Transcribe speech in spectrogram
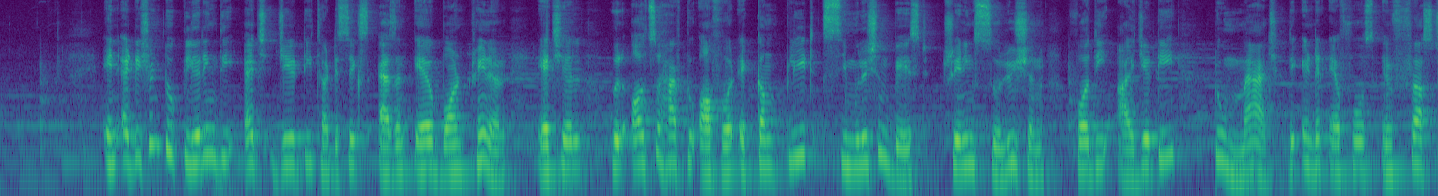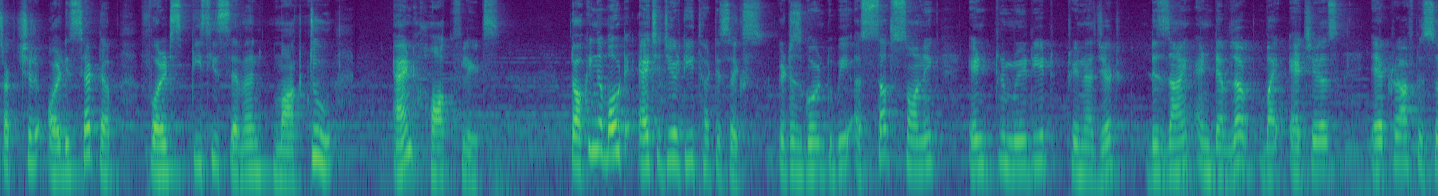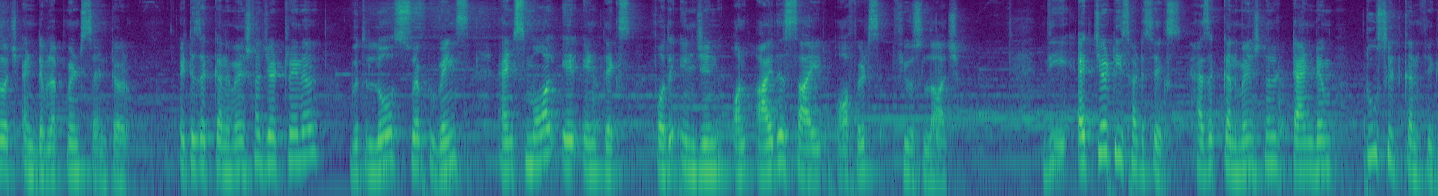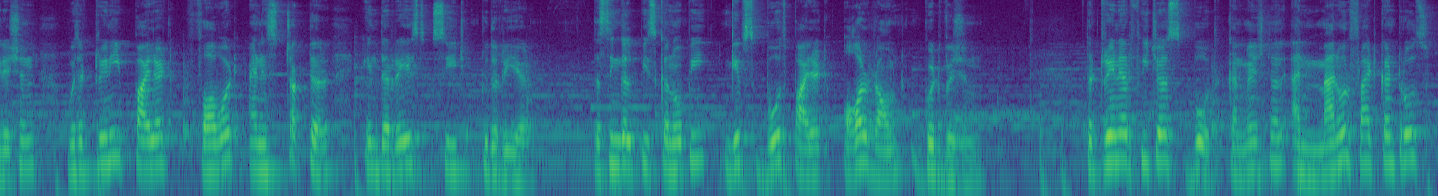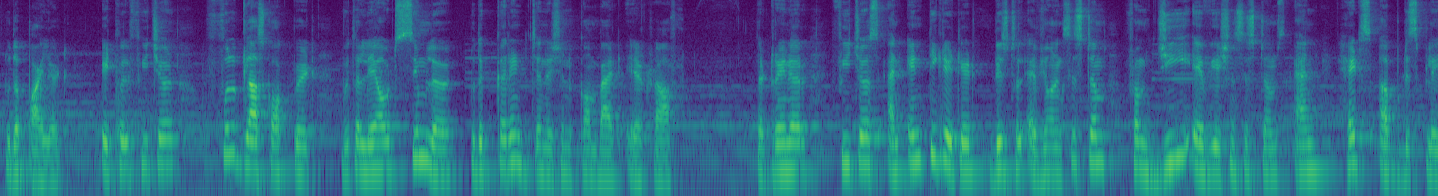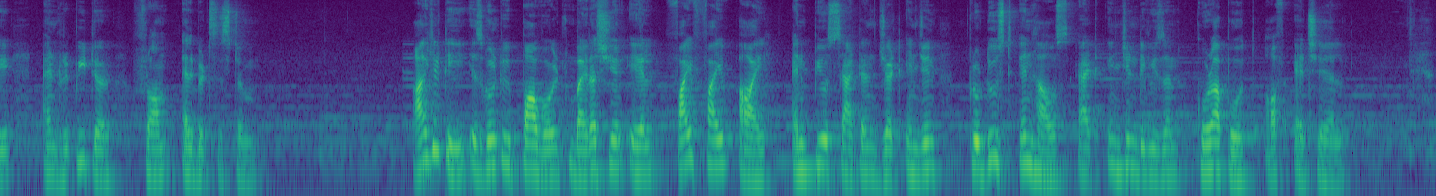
In addition to clearing the HJT-36 as an airborne trainer, HAL will also have to offer a complete simulation-based training solution for the IJT to match the Indian Air Force infrastructure already set up for its PC-7 Mark II and Hawk fleets. Talking about HJT-36, it is going to be a subsonic intermediate trainer jet designed and developed by HAL's Aircraft Research and Development Center. It is a conventional jet trainer with low swept wings and small air intakes for the engine on either side of its fuselage. The HJT-36 has a conventional tandem two-seat configuration with a trainee pilot forward and instructor in the raised seat to the rear. The single-piece canopy gives both pilot all-round good vision. The trainer features both conventional and manual flight controls to the pilot. It will feature full glass cockpit with a layout similar to the current generation combat aircraft. The trainer features an integrated digital avionics system from GE Aviation Systems and heads-up display and repeater from Elbit system. IJT is going to be powered by Russian AL-55I NPO Saturn jet engine produced in-house at Engine Division Koraput of HAL.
